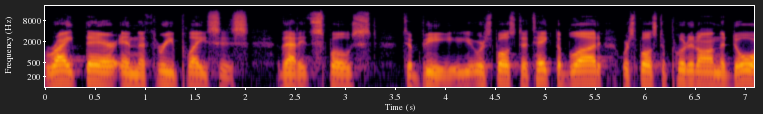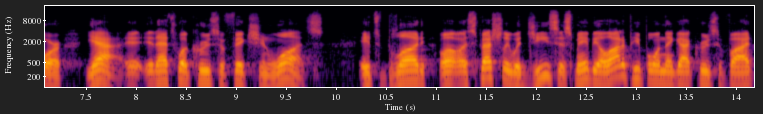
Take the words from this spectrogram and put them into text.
right there in the three places that it's supposed to be. We're supposed to take the blood, we're supposed to put it on the door. Yeah, it, that's what crucifixion was. It's blood, well, especially with Jesus. Maybe a lot of people, when they got crucified,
